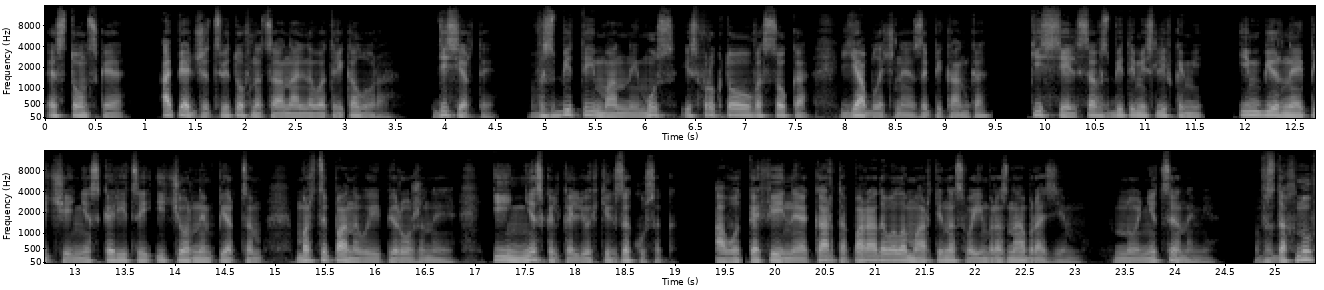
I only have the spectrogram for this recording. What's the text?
эстонское, опять же цветов национального триколора. Десерты взбитый манный мусс из фруктового сока, яблочная запеканка, кисель со взбитыми сливками, имбирное печенье с корицей и черным перцем, марципановые пирожные и несколько легких закусок. А вот кофейная карта порадовала Мартина своим разнообразием, но не ценами. Вздохнув,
